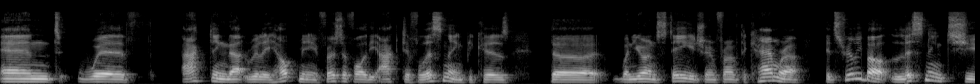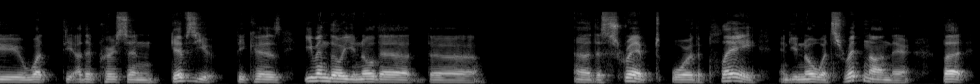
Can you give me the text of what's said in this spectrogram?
And with acting, that really helped me. First of all, the active listening, because the when you're on stage or in front of the camera, it's really about listening to what the other person gives you. Because even though you know the the uh, the script or the play and you know what's written on there, but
